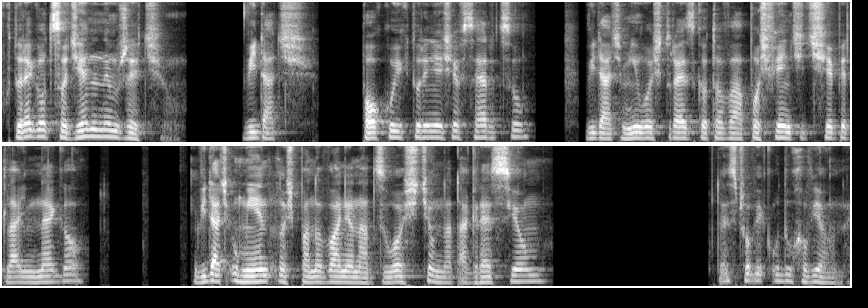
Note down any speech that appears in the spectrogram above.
w którego codziennym życiu widać pokój, który niesie w sercu, widać miłość, która jest gotowa poświęcić siebie dla innego, widać umiejętność panowania nad złością, nad agresją. To jest człowiek uduchowiony.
